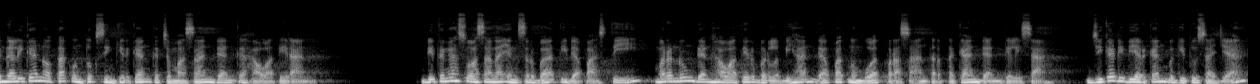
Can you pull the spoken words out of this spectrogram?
Kendalikan otak untuk singkirkan kecemasan dan kekhawatiran. Di tengah suasana yang serba tidak pasti, merenung dan khawatir berlebihan dapat membuat perasaan tertekan dan gelisah. Jika dibiarkan begitu saja,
